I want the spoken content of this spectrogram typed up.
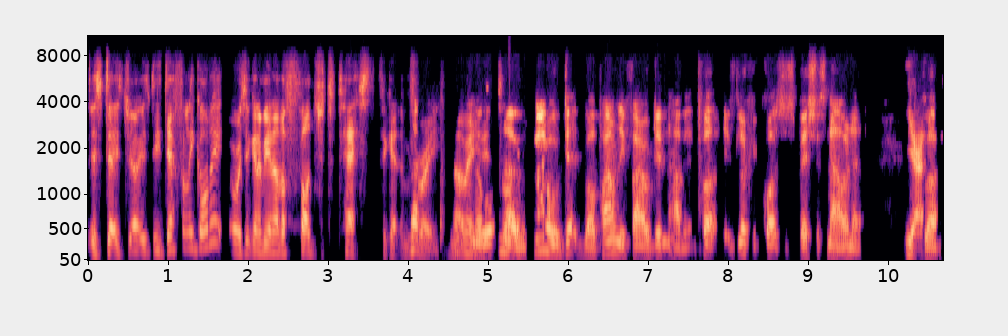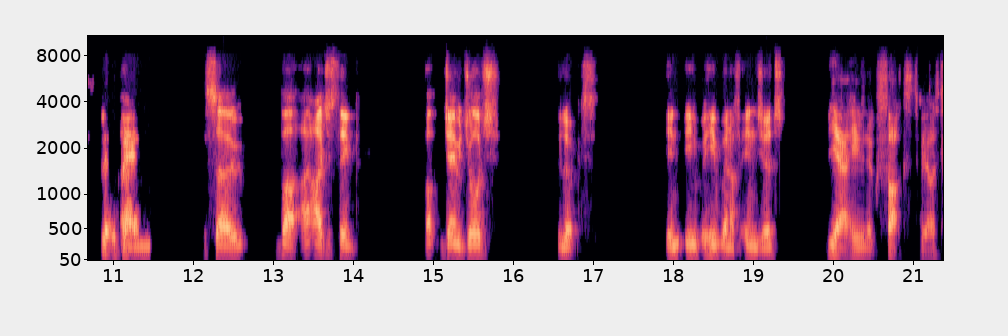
Is, is, is he definitely got it, or is it going to be another fudged test to get them No, free? You know what I mean? no, like- no, Farrell did. Well, apparently Farrell didn't have it, but it's looking quite suspicious now, isn't it? yeah, But, little bit. Um, so, but I, I just think oh, Jamie George looked in. He, he went off injured. Yeah, he looked fucked to be honest.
